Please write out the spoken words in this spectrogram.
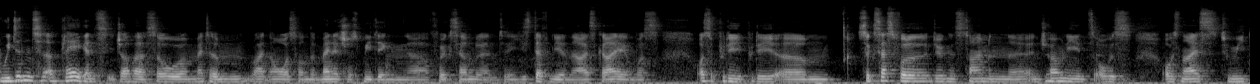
we didn't uh, play against each other, so uh, met him right now also on the managers meeting, uh, for example, and he's definitely a nice guy and was also pretty pretty um, successful during his time in uh, in Germany. It's always always nice to meet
